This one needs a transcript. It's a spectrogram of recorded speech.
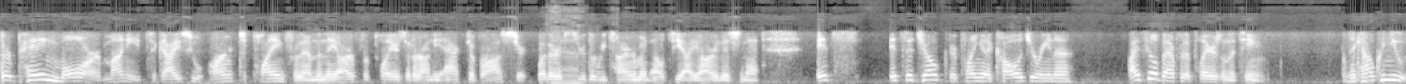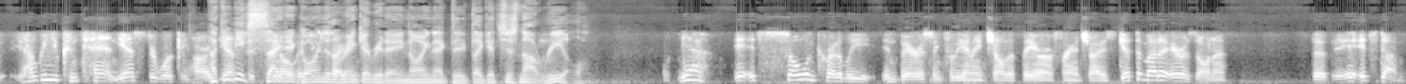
they're paying more money to guys who aren't playing for them than they are for players that are on the active roster, whether it's through the retirement, LTIR, this and that. It's it's a joke. They're playing in a college arena. I feel bad for the players on the team. Like how can you how can you contend? Yes, they're working hard. I can yes, be it's, you excited know, going to the rink every day, knowing that they're- like it's just not real. Yeah, it's so incredibly embarrassing for the NHL that they are a franchise. Get them out of Arizona. The, it's done.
